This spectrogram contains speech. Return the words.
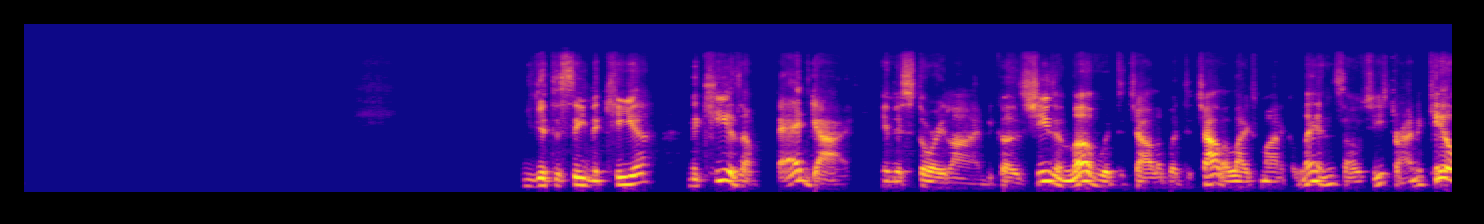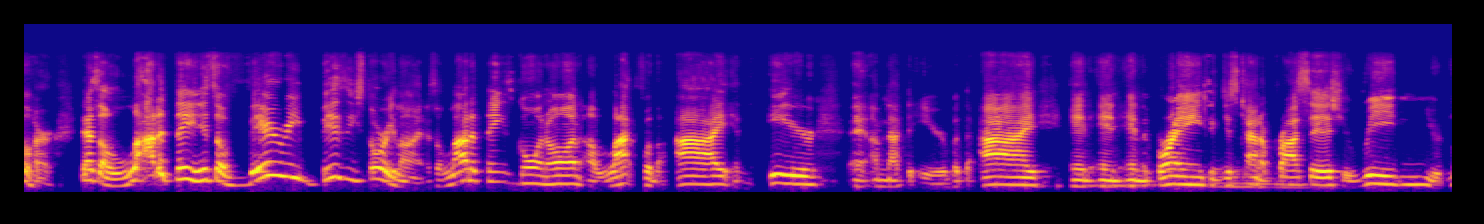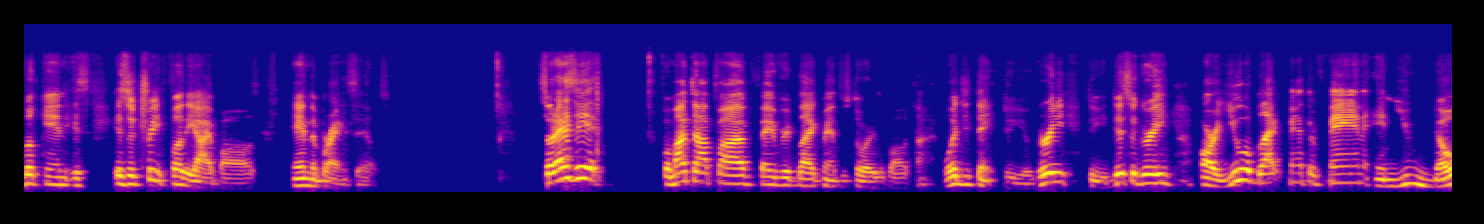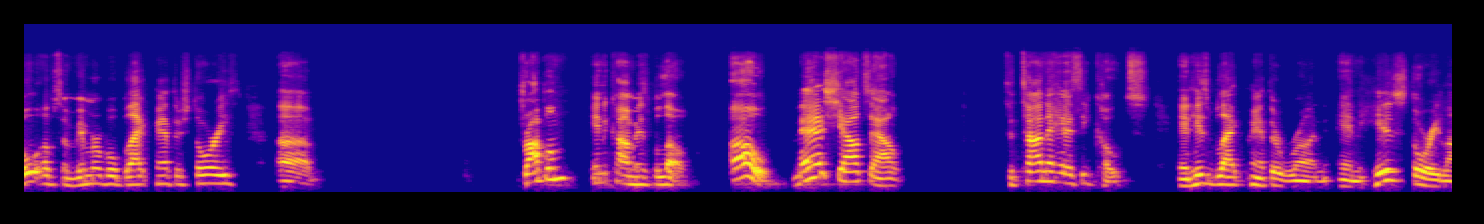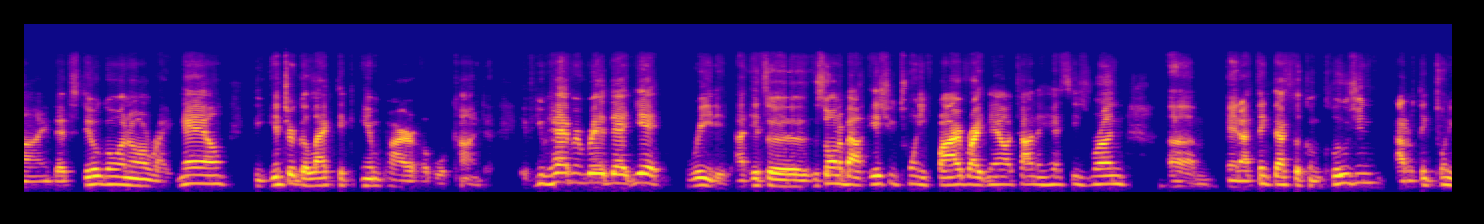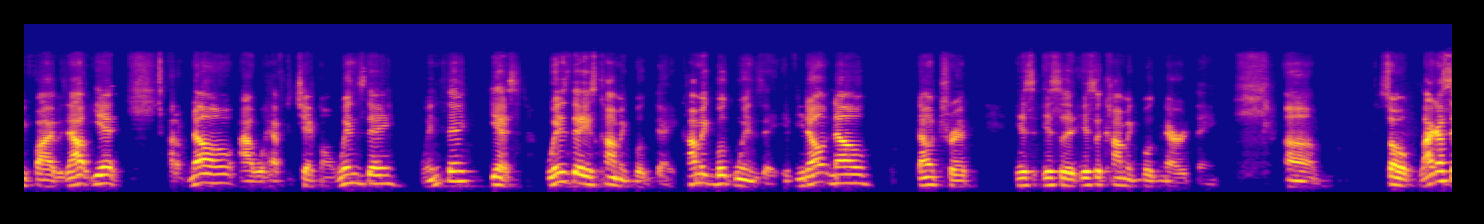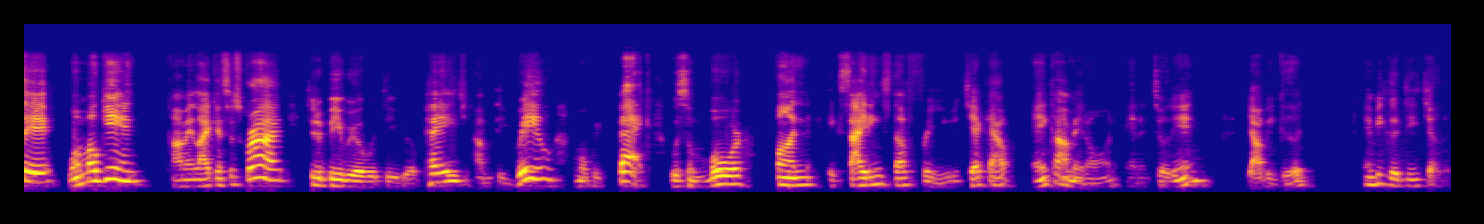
you get to see Nakia. Nakia is a bad guy in this storyline because she's in love with T'Challa, but T'Challa likes Monica Lynn, so she's trying to kill her. That's a lot of things. It's a very busy storyline. There's a lot of things going on, a lot for the eye and ear. And I'm not the ear, but the eye and and and the brain to just kind of process. You're reading, you're looking. It's it's a treat for the eyeballs and the brain cells. So that's it for my top five favorite Black Panther stories of all time. What do you think? Do you agree? Do you disagree? Are you a Black Panther fan and you know of some memorable Black Panther stories? Uh, drop them in the comments below. Oh, mass shouts out to Ta-Nehisi Coates and his Black Panther run and his storyline that's still going on right now, the Intergalactic Empire of Wakanda. If you haven't read that yet, read it. It's a it's on about issue 25 right now, Ta-Nehisi's run. Um, and I think that's the conclusion. I don't think 25 is out yet. I don't know. I will have to check on Wednesday. Wednesday? Yes, Wednesday is comic book day. Comic book Wednesday. If you don't know, don't trip. It's it's a it's a comic book nerd thing. Um, so like I said, one more again, comment, like, and subscribe to the Be Real with D Real page. I'm D Real. I'm gonna be back with some more fun, exciting stuff for you to check out and comment on. And until then, y'all be good and be good to each other.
